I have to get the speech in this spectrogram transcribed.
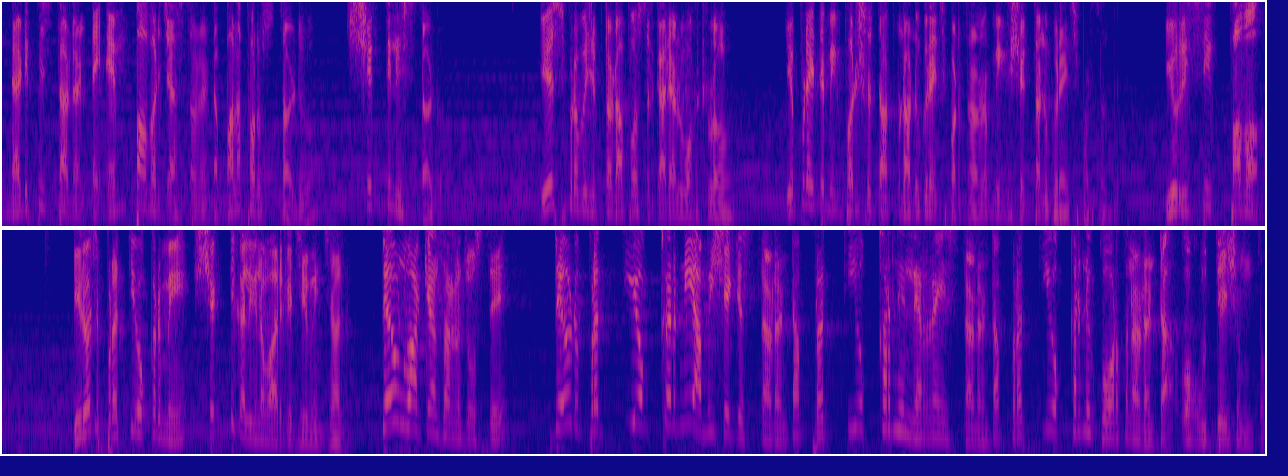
నడిపిస్తాడంటే ఎంపవర్ చేస్తాడంట బలపరుస్తాడు శక్తినిస్తాడు. యేసు ప్రభు చెప్తాడు అపోస్తుల కార్యాలు ఒకటిలో ఎప్పుడైతే మీకు పరిశుద్ధాత్ముడు అనుగ్రహించబడుతున్నారో మీకు శక్తి అనుగ్రహించబడుతుంది. You receive power. ఈరోజు ప్రతి ఒక్కరిమి శక్తి కలిగిన వారికి జీవించాలి. దేవుని వాక్యానుసారంగా చూస్తే దేవుడు ప్రతి ఒక్కరిని అభిషేకిస్తున్నాడంట ప్రతి ఒక్కరిని నిర్ణయిస్తున్నాడంట ప్రతి ఒక్కరిని కోరుతున్నాడంట ఒక ఉద్దేశంతో.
